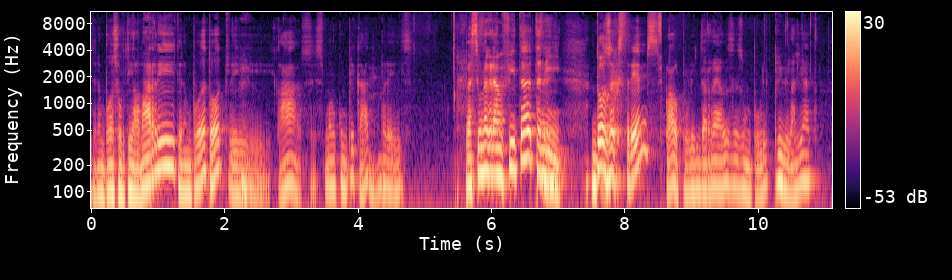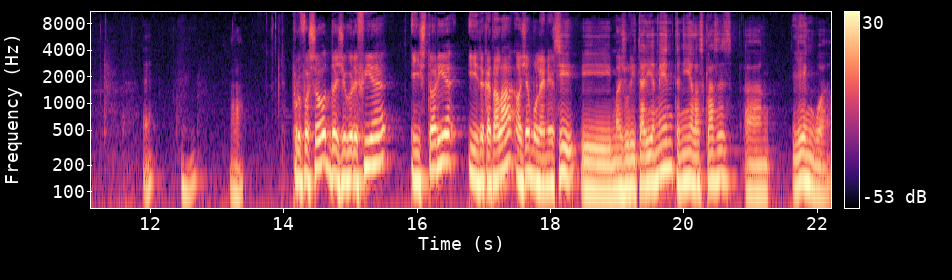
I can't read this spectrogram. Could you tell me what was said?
tenen por de sortir al barri, tenen por de tot, i clar, és, molt complicat Mm-hmm. per ells. Va ser una gran fita tenir dos extrems. Clar, el públic d'Arrels és un públic privilegiat. Eh? Mm-hmm. Voilà. Professor de Geografia i Història i de Català al Jean Moulin. És- Sí, i majoritàriament tenia les classes en llengua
